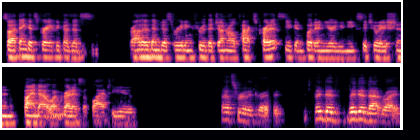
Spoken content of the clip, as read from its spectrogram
So I think it's great because it's rather than just reading through the general tax credits, you can put in your unique situation and find out what credits apply to you. That's really great. They did, they did that right.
